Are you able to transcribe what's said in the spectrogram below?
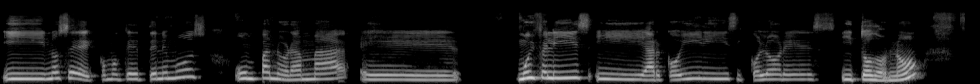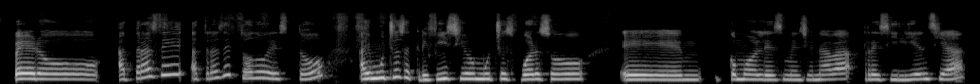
y no sé, como que tenemos un panorama eh, muy feliz y arcoíris y colores y todo, ¿no? Pero atrás de, atrás de todo esto hay mucho sacrificio, mucho esfuerzo, Em, como les mencionaba, resiliencia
